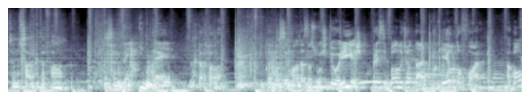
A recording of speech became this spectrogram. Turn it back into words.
Você não sabe o que tá falando. Você não tem ideia do que tá falando. Então você manda essas suas teorias pra esse bando de otário, porque eu tô fora, tá bom?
